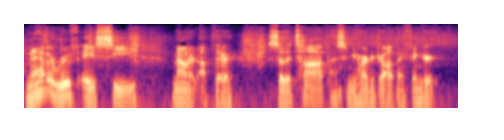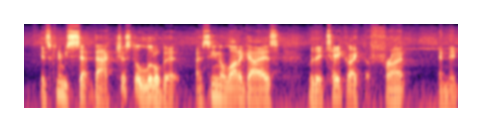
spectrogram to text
I'm gonna have a roof AC mounted up there. So the top, it's gonna be hard to draw with my finger, it's gonna be set back just a little bit. I've seen a lot of guys where they take like the front and they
